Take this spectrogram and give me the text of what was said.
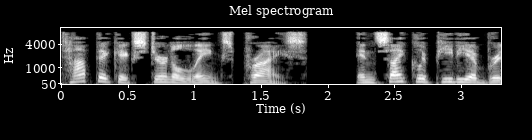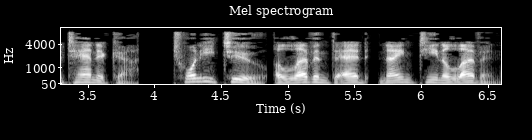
Topic external links Price. Encyclopædia Britannica. 22 11th ed., 1911.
